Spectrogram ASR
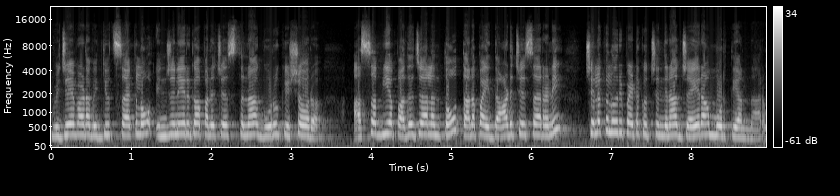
విజయవాడ విద్యుత్ శాఖలో ఇంజనీర్గా పనిచేస్తున్న గురు కిషోర్ అసభ్య పదజాలంతో తనపై దాడి చేశారని చిలకలూరిపేటకు చెందిన జయరామ్మూర్తి అన్నారు.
